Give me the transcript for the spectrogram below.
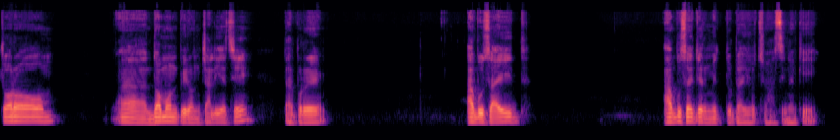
চরম দমন পীড়ন চালিয়েছে। তারপরে আবু সাইদ, আবু সাইদের মৃত্যুটাই হচ্ছে হাসিনাকে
